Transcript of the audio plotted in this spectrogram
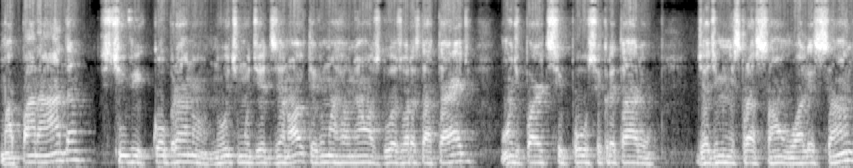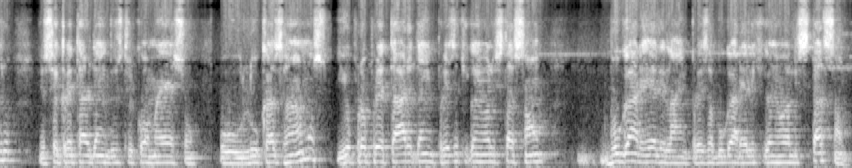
uma parada, estive cobrando no último dia 19, teve uma reunião às duas horas da tarde, onde participou o secretário de administração, o Alessandro, e o secretário da Indústria e Comércio, o Lucas Ramos, e o proprietário da empresa que ganhou a licitação, Bugarelli, lá, a empresa Bugarelli que ganhou a licitação.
